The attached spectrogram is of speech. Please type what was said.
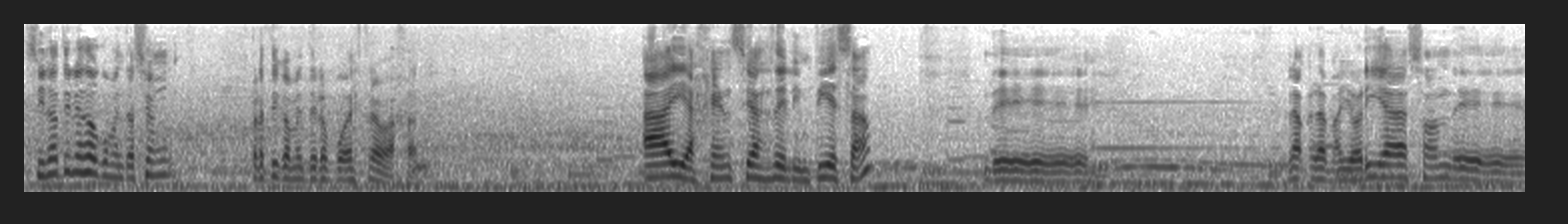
Si no tienes documentación, prácticamente no puedes trabajar. Hay agencias de limpieza, la, mayoría son de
